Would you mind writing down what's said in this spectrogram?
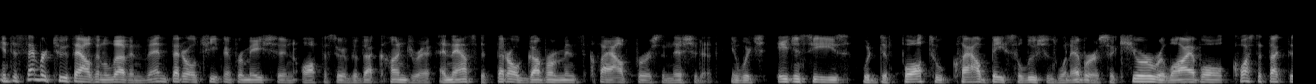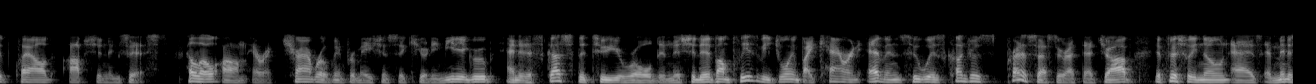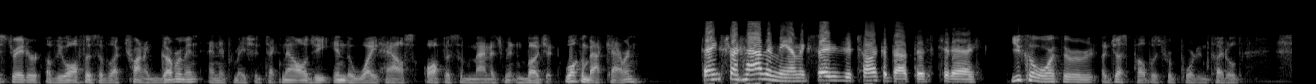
In December 2011, then Federal Chief Information Officer Vivek Kundra announced the federal government's Cloud First initiative, in which agencies would default to cloud based solutions whenever a secure, reliable, cost effective cloud option exists. Hello, I'm Eric Chabrow of Information Security Media Group, and to discuss the two year old initiative, I'm pleased to be joined by Karen Evans, who was Kundra's predecessor at that job, officially known as Administrator of the Office of Electronic Government and Information Technology in the White House Office of Management and Budget. Welcome back, Karen. Thanks for having me. I'm excited to talk about this today. You co authored a just published report entitled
